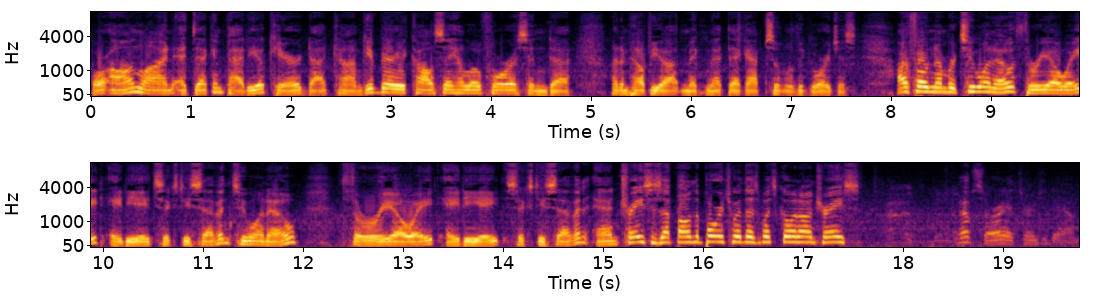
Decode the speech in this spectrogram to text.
or online at deckandpatiocare.com. Give Barry a call, say hello for us, and uh, let him help you out in making that deck absolutely gorgeous. Our phone number 210-308-8867, 210-308-8867. And Trace is up on the porch with us. What's going on, Trace? I'm sorry, I turned you down.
